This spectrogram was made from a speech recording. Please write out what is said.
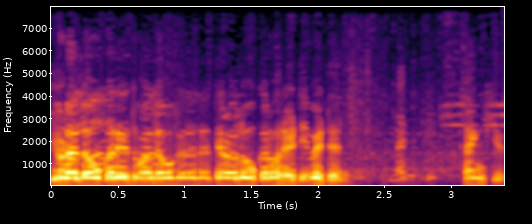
जेवढ्या लवकर येईल तुम्हाला लवकर तेवढ्या लवकर व्हरायटी भेटेल. थँक्यू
